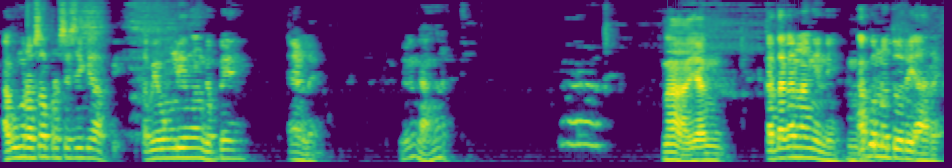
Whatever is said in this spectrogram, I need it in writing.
Aku ngerasa proses iki api, tapi wong liya nganggepe elek. Ya nggak ngerti. Nah yang katakanlah gini, aku nuturi arek.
